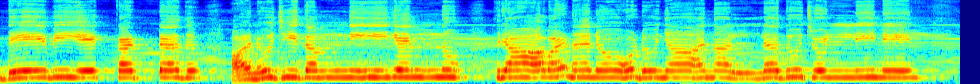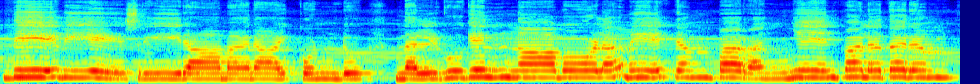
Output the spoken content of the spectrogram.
ദേവിയെ കട്ടത് അനുചിതം നീയെന്നു രാവണനോടു ഞാൻ നല്ലതു ചൊല്ലിനേൻ. ദേവിയെ ശ്രീരാമനായി കൊണ്ടു നൽകുകെന്നാവോളമേറ്റം പറഞ്ഞേൻ പലതരം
